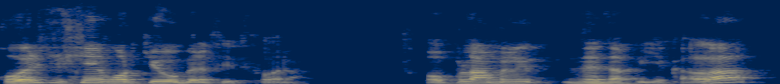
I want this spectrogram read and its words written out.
Χωρίς τους Hayward και Uber αυτή τη φορά. Ο Πλάμελι δεν τα πήγε καλά.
